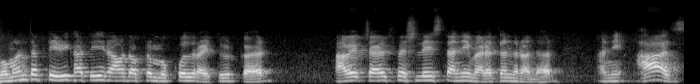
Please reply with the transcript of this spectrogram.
गोमंतक टी व्ही खातीर हांव डॉक्टर मुकुल रायतुरकर हांव एक चायल्ड स्पेशलिस्ट आनी मॅरेथॉन रनर आनी आज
